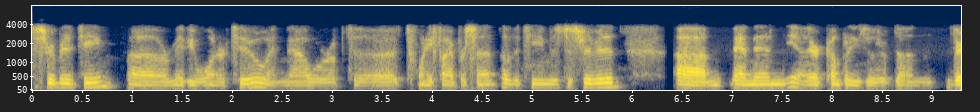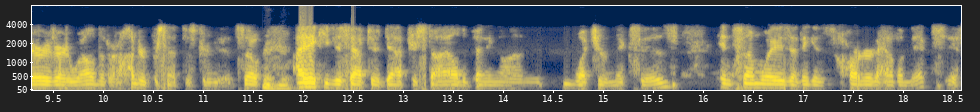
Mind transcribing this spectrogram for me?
distributed team, uh, or maybe one or two, and now we're up to 25% of the team is distributed. Um, and then you know there are companies that have done very very well that are 100% distributed. So mm-hmm. I think you just have to adapt your style depending on what your mix is. In some ways, I think it's harder to have a mix. If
